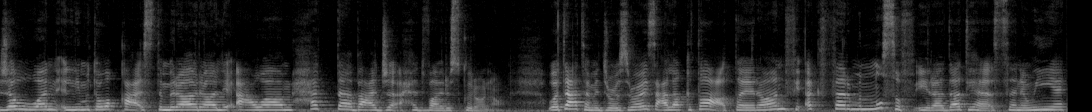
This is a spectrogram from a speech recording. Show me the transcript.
جوا اللي متوقع استمراره لأعوام حتى بعد جائحة فيروس كورونا. وتعتمد روز رويس على قطاع الطيران في أكثر من نصف إيراداتها السنوية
